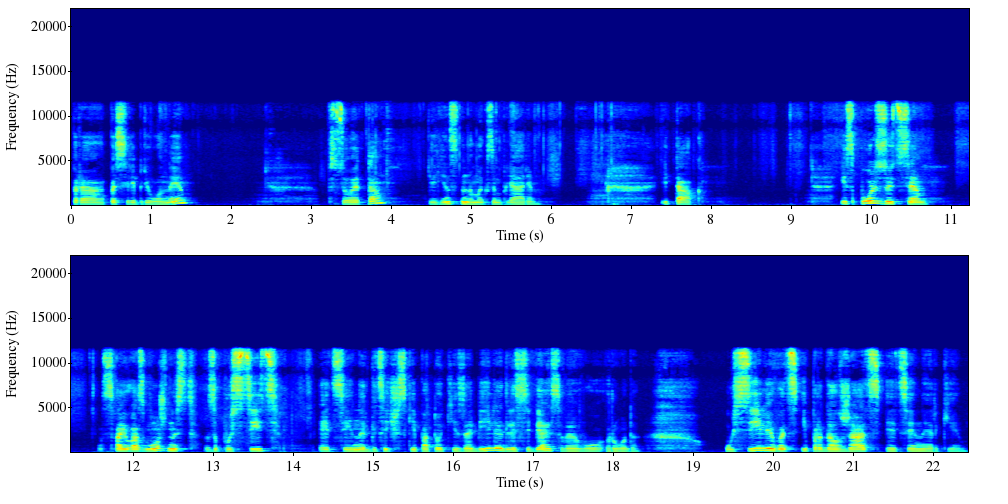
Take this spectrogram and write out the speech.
про посеребренные. Все это в единственном экземпляре. Итак, используйте свою возможность запустить эти энергетические потоки изобилия для себя и своего рода. Усиливать и продолжать эти энергии.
